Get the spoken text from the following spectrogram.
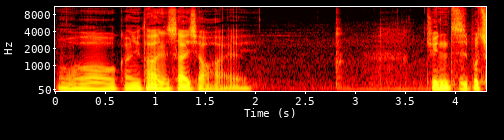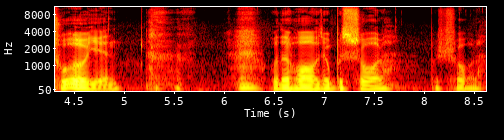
哦，感觉他很晒小孩。君子不出恶言。我的话我就不说了，不说了，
